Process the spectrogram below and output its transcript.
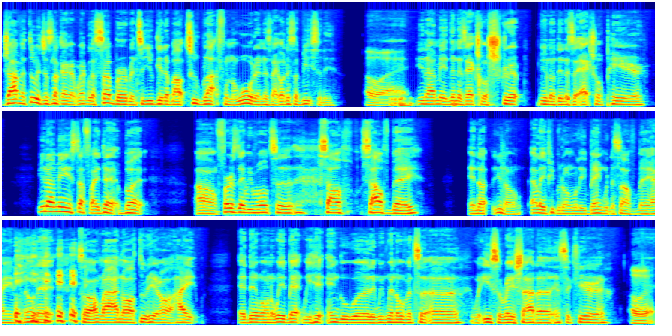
driving through it just looked like a regular suburb until you get about two blocks from the water and it's like, oh, this is a beach city. Oh, all right. You know what I mean? Then there's actual strip, you know, then there's an actual pier. You know what I mean? Stuff like that. But um, first day we rode to South South Bay. And uh, you know, LA people don't really bang with the South Bay. I didn't even know that. so I'm riding all through here, all hype. And then on the way back, we hit Inglewood and we went over to uh where Issa Rae shot uh Insecure, Oh, them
